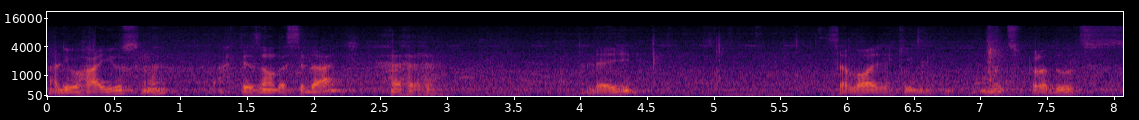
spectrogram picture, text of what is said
Ali o Railson, né? Artesão da cidade. Olha aí. Essa loja aqui, muitos produtos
